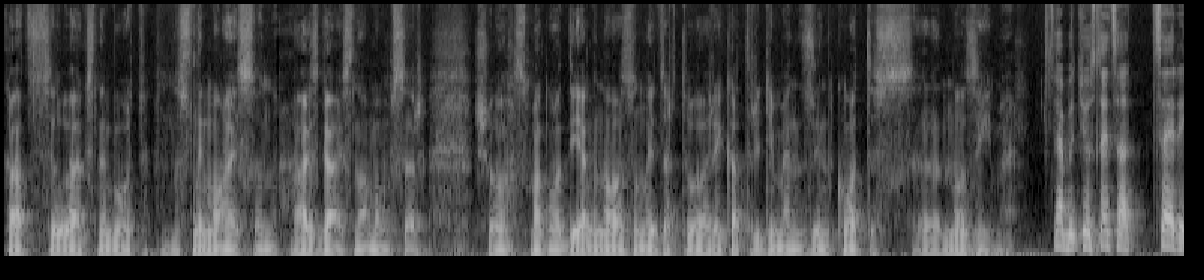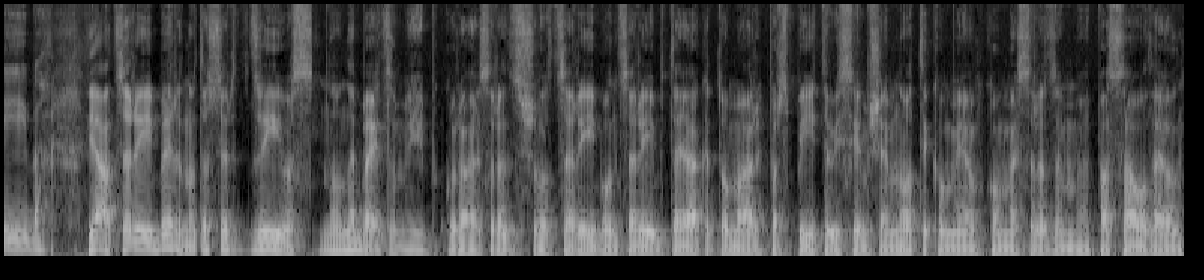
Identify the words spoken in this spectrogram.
kāds cilvēks nebūtu slimojis un aizgājis no mums ar šo smago diagnozi. Līdz ar to arī katra ģimene zina, ko tas eh, nozīmē. Jā, bet jūs teicāt, cerība. Jā, cerība ir. Nu, tas ir dzīves nu, nebeidzamība, kurā es redzu šo cerību un cerību tajā, ka tomēr par spīti visiem šiem notikumiem, ko mēs redzam pasaulē un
